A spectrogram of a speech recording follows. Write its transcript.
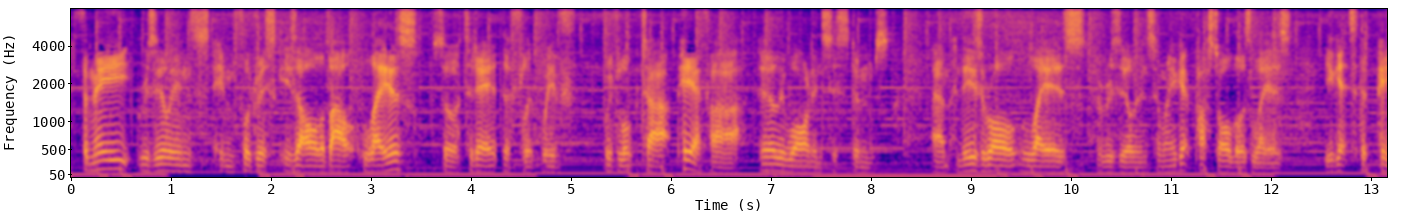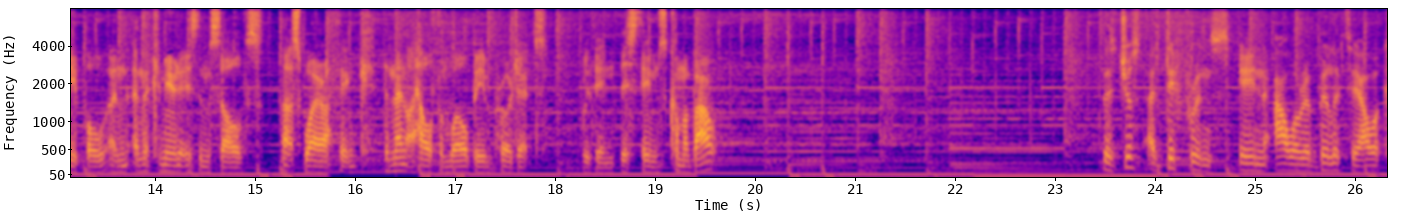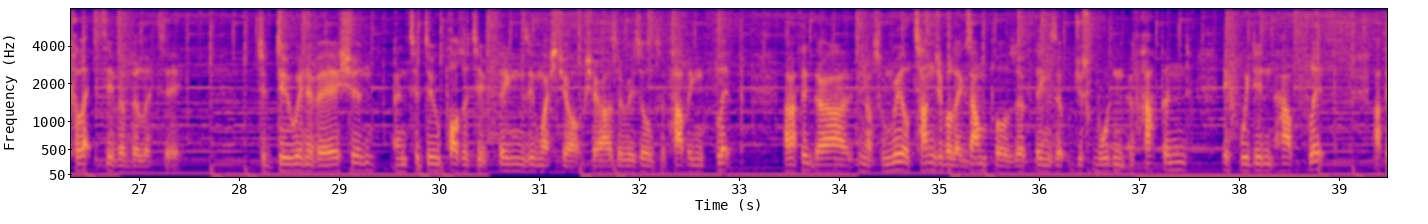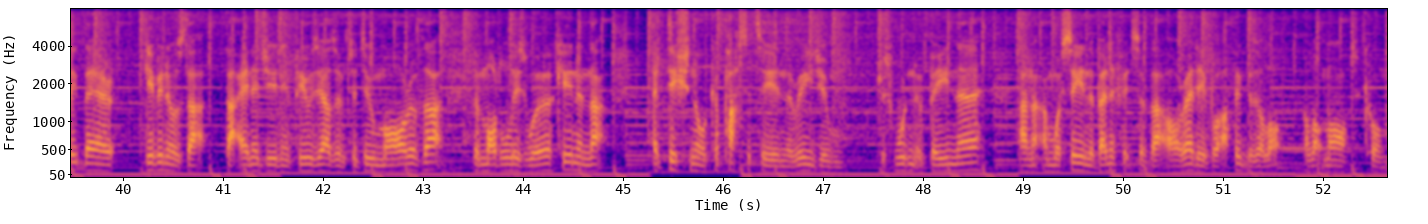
For me, resilience in flood risk is all about layers. So today at the Flip we've, we've looked at PFR, early warning systems, um, and these are all layers of resilience. And when you get past all those layers, you get to the people and, and the communities themselves. That's where I think the mental health and wellbeing project within this theme's come about. There's just a difference in our ability, our collective ability to do innovation and to do positive things in West Yorkshire as a result of having FLIP. And I think there are you know, some real tangible examples of things that just wouldn't have happened if we didn't have FLIP. I think they're giving us that, that energy and enthusiasm to do more of that. The model is working and that additional capacity in the region just wouldn't have been there and, and we're seeing the benefits of that already but I think there's a lot, a lot more to come.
